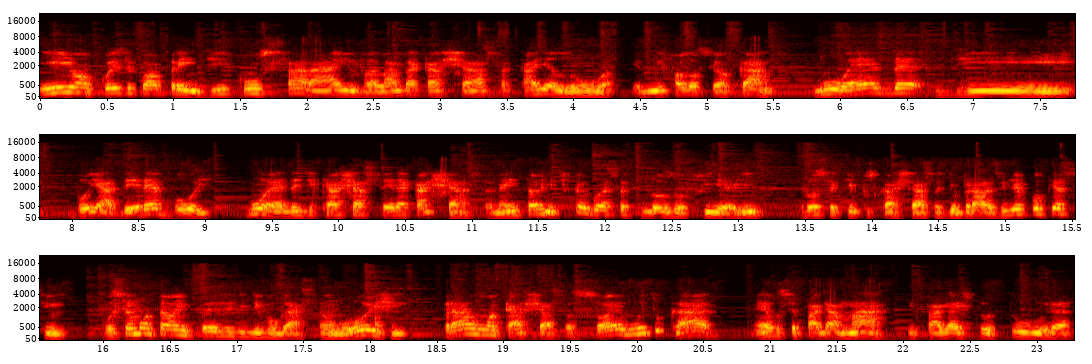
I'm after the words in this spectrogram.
e uma coisa que eu aprendi com o Saraiva, lá da cachaça Calha Lua. Ele me falou assim, ó, Carlos, moeda de boiadeira é boi, moeda de cachaceira é cachaça, né? Então a gente pegou essa filosofia aí, trouxe aqui para os cachaças de Brasília, porque assim, você montar uma empresa de divulgação hoje, para uma cachaça só é muito caro. Né, você pagar marketing, pagar estrutura,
